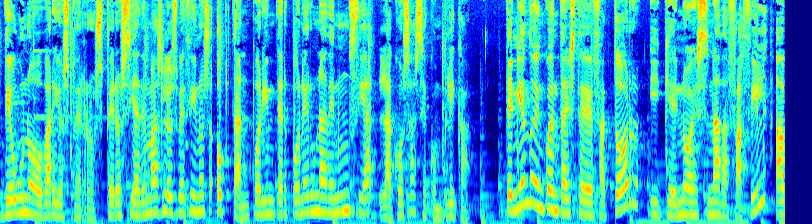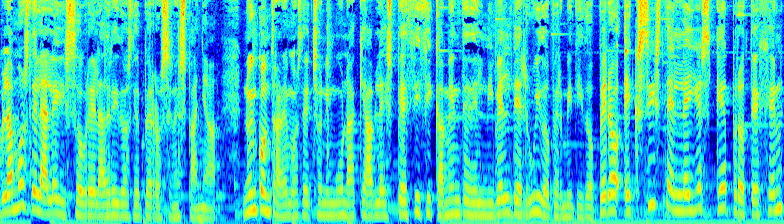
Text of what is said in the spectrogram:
de uno o varios perros, pero si además los vecinos optan por interponer una denuncia, la cosa se complica. Teniendo en cuenta este factor, y que no es nada fácil, hablamos de la ley sobre ladridos de perros en España. No encontraremos de hecho ninguna que hable específicamente del nivel de ruido permitido, pero existen leyes que protegen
